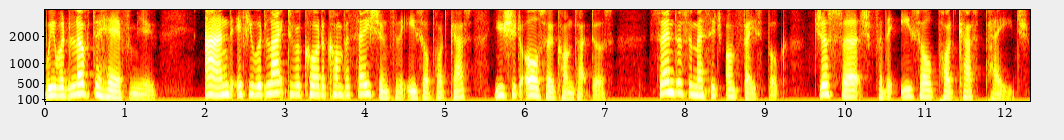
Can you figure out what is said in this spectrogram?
We would love to hear from you. And if you would like to record a conversation for the ESOL podcast, you should also contact us. Send us a message on Facebook. Just search for the ESOL podcast page.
